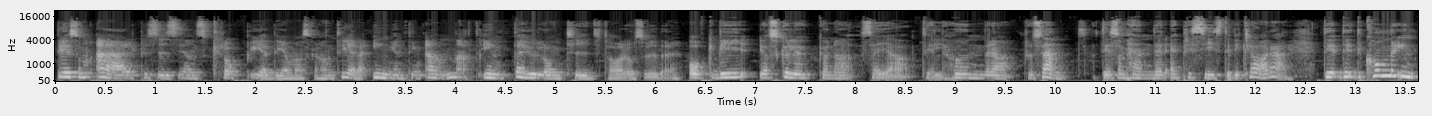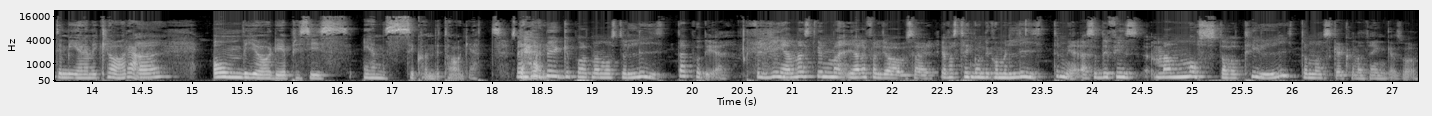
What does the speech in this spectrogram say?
Det som är precis i ens kropp är det man ska hantera. Ingenting annat. Inte hur lång tid det tar och så vidare. Och vi, jag skulle kunna säga till 100 procent att det som händer är precis det vi klarar. Det, det, det kommer inte mer än vi klarar. Nej. Om vi gör det precis en sekund i taget. Men det här, det bygger på att man måste lita på det. För genast vill man, i alla fall jag, så här, ja fast tänk om det kommer lite mer. Alltså det finns, man måste ha tillit om man ska kunna tänka så.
